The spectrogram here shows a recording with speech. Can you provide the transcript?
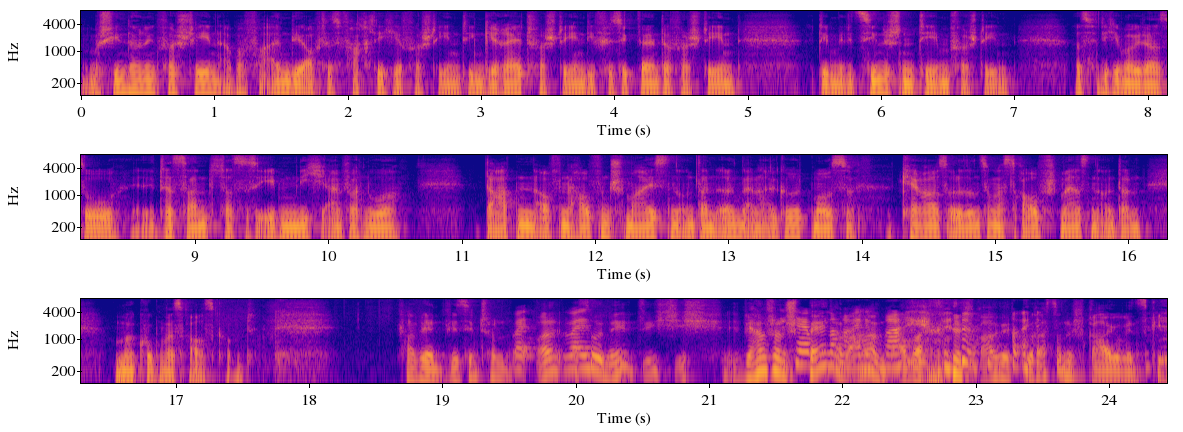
Machine Learning verstehen, aber vor allem die auch das Fachliche verstehen, die ein Gerät verstehen, die Physik dahinter verstehen, die medizinischen Themen verstehen. Das finde ich immer wieder so interessant, dass es eben nicht einfach nur Daten auf den Haufen schmeißen und dann irgendein Algorithmus, Keras oder sonst irgendwas draufschmeißen und dann mal gucken, was rauskommt. Fabian, wir sind schon. Weil, achso, nee, ich, ich, wir haben schon spät am Abend, aber Frage, du hast doch eine Frage, wenn es geht.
